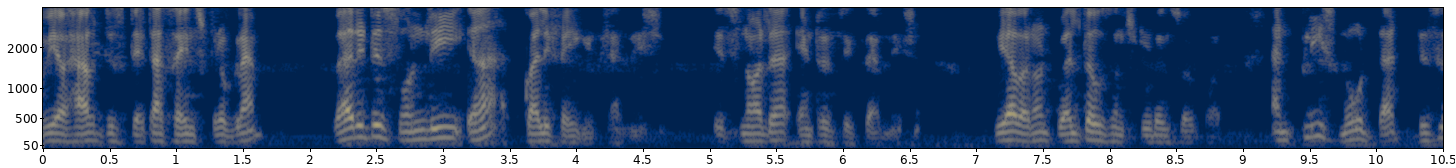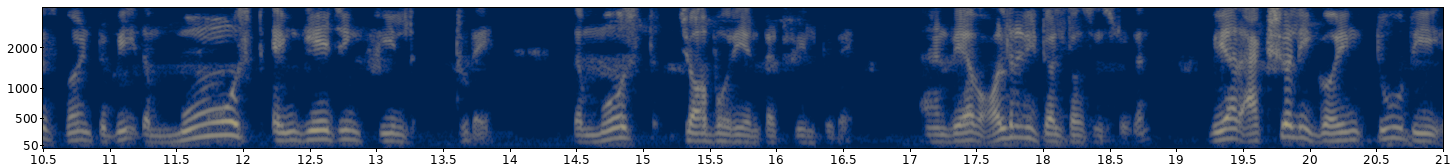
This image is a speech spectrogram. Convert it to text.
we have, have this data science program where it is only a qualifying examination. It's not an entrance examination. We have around 12,000 students so far. And please note that this is going to be the most engaging field today, the most job oriented field today. And we have already 12,000 students. We are actually going to the,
